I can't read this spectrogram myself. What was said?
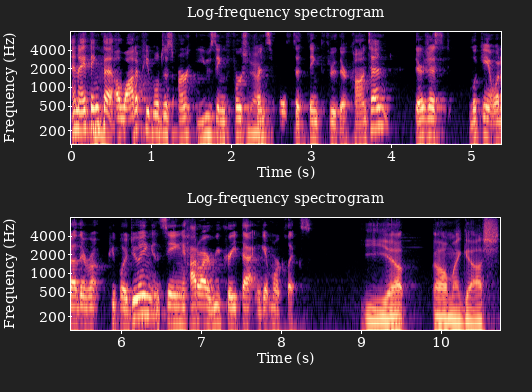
And I think mm. that a lot of people just aren't using first yeah. principles to think through their content. They're just looking at what other people are doing and seeing how do I recreate that and get more clicks. Yep. Oh my gosh.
